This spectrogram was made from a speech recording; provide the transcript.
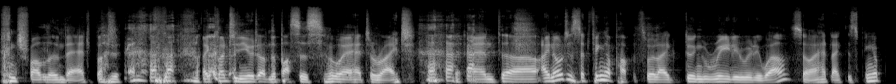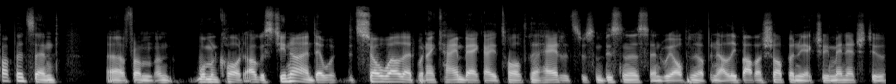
trouble in that, but I continued on the buses where I had to ride. and uh, I noticed that finger puppets were like doing really, really well. So I had like these finger puppets and uh, from a woman called Augustina, and they did so well that when I came back, I told her, "Hey, let's do some business," and we opened up an Alibaba shop, and we actually managed to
